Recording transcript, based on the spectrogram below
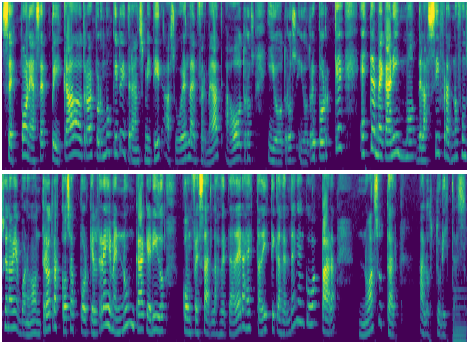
se expone a ser picada otra vez por un mosquito y transmitir a su vez la enfermedad a otros y otros y otros. ¿Y por qué este mecanismo de las cifras no funciona bien? Bueno, entre otras cosas porque el régimen nunca ha querido confesar las verdaderas estadísticas del dengue en Cuba para no asustar a los turistas.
